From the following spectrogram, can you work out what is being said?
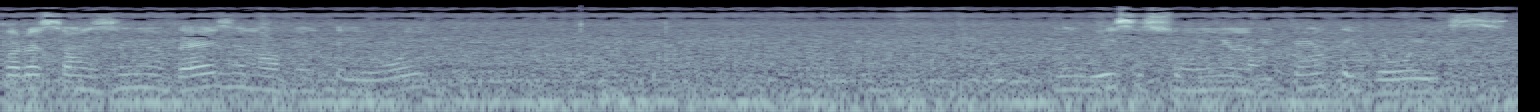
Coraçãozinho 10,98. Linguiça suína 82.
